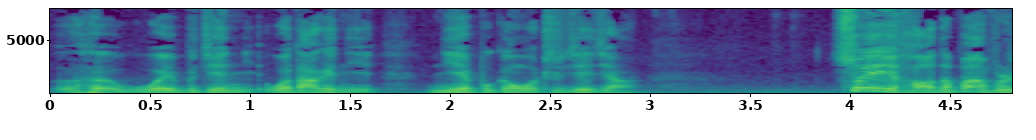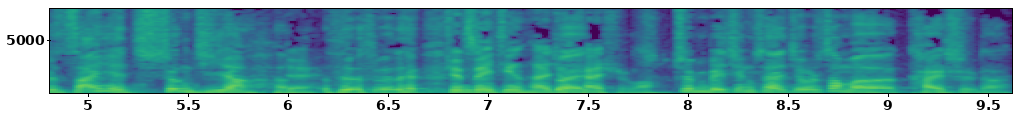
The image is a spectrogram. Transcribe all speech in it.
呃，我也不接你，我打给你，你也不跟我直接讲。最好的办法是咱也升级啊，对对不对？军备竞赛就开始了。军备竞赛就是这么开始的。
